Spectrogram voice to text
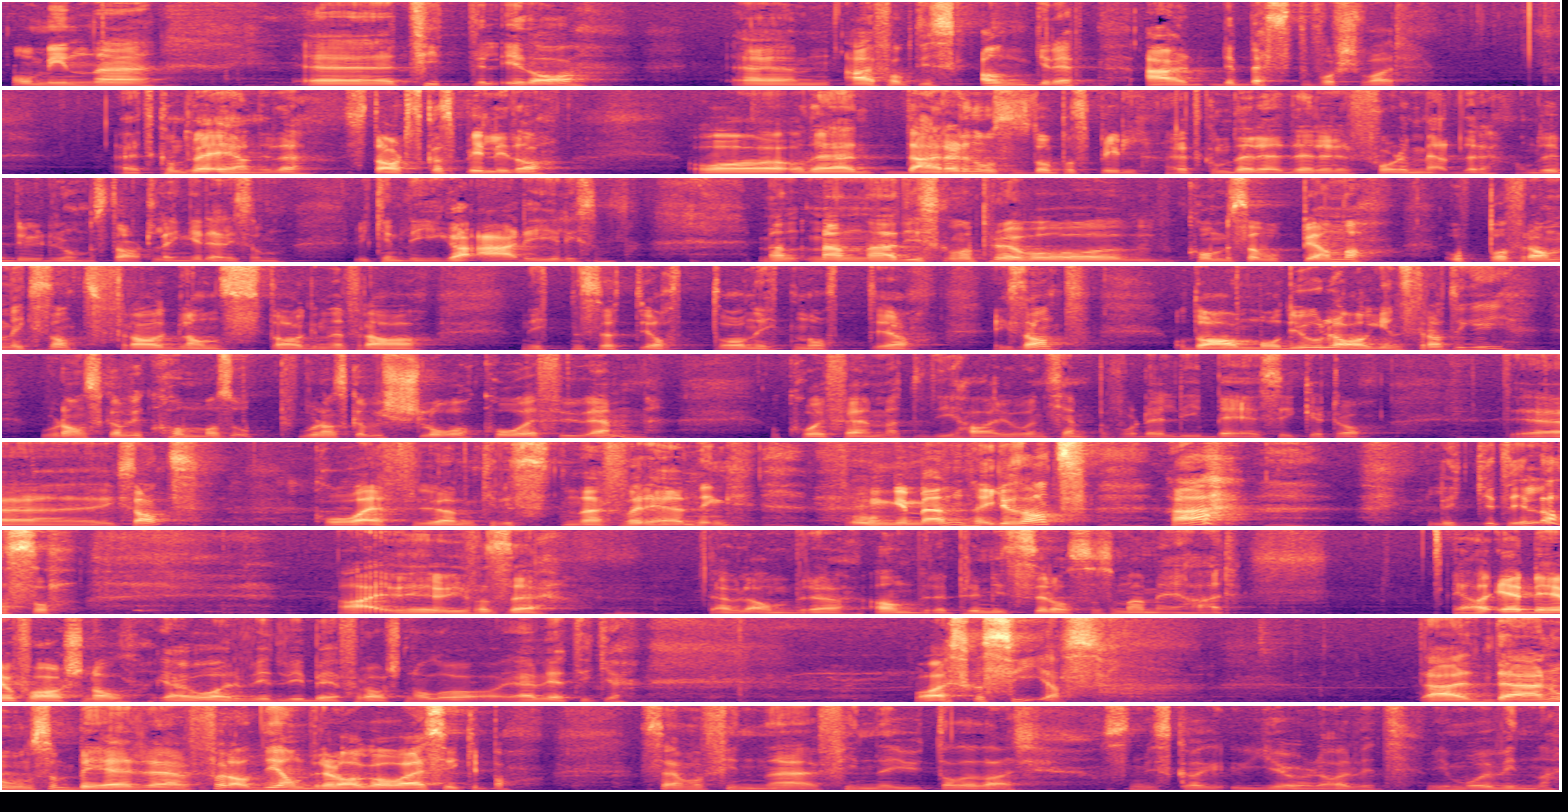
Og min eh, eh, tittel i dag er faktisk angrep er det beste forsvar. Jeg vet ikke om du er enig i det. Start skal spille i dag. Og, og er, Der er det noe som står på spill. Jeg vet ikke om dere, dere får det med dere. Om dere bryr dere om Start lenger. Liksom, hvilken liga er de i? liksom? Men, men, eh, de skal nå prøve å komme seg opp igjen. da. Opp og fram. ikke sant? Fra glansdagene fra 1978 og 1980. ikke sant? Og da må de jo lage en strategi. Hvordan skal vi komme oss opp? Hvordan skal vi slå KFUM? Og KFM de har jo en kjempefordel. De ber sikkert. Og ikke sant? KFUM, Kristne forening for unge menn. Ikke sant? Hæ? Lykke til, altså. Nei, vi, vi får se. Det er vel andre, andre, premisser også som er med her. Ja, jeg ber jo for Arsenal. Jeg og Arvid vi ber for Arsenal. Og jeg vet ikke hva jeg skal si, altså. Det er, det er, noen som ber eh, for de andre lagene òg, er jeg sikker på. Så jeg må finne, finne ut av det der. Åssen vi skal gjøre det, Arvid. Vi må jo vinne.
